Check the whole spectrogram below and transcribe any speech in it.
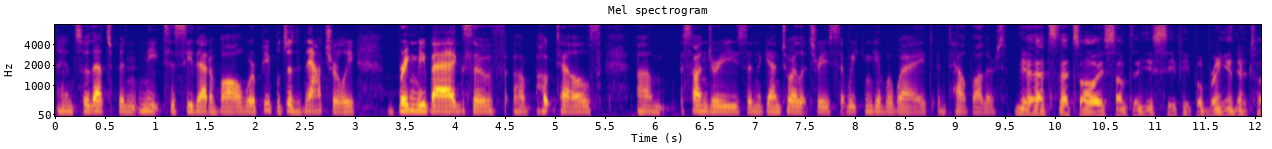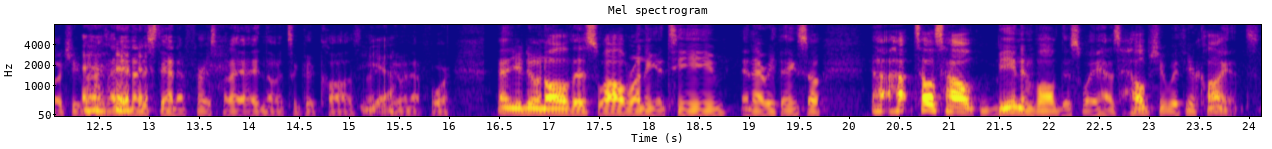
and so that's been neat to see that evolve where people just naturally bring me bags of um, hotels, um, sundries, and again, toiletries that we can give away and to help others. Yeah, that's that's always something you see people bringing their toiletry bags. I didn't understand at first, but I, I, know it's a good cause that yeah. you're doing that for and you're doing all this while running a team and everything. So, how, tell us how being involved this way has helped you with your clients.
